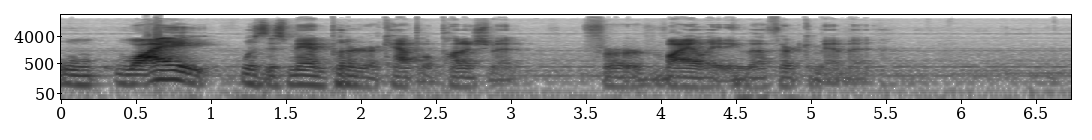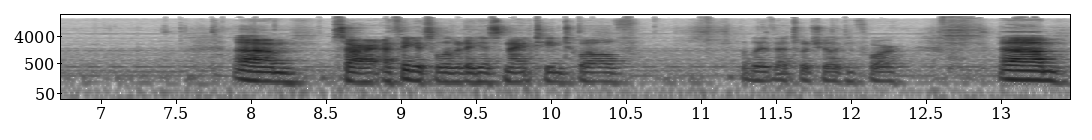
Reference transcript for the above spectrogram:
why was this man put under capital punishment for violating the third commandment? Um, sorry, I think it's Leviticus 19:12. I believe that's what you're looking for. Um,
